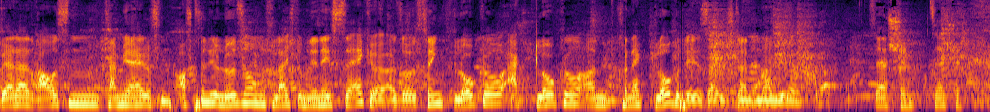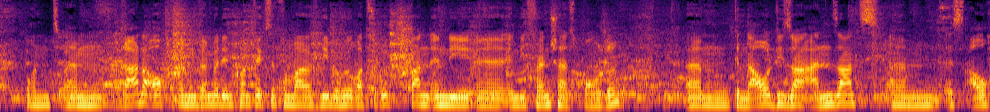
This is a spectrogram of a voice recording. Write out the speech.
wer da draußen kann mir helfen? Oft sind die Lösungen vielleicht um die nächste Ecke. Also think local, act local und connect globally, sage ich dann immer wieder. Sehr schön, sehr schön. Und ähm, gerade auch, ähm, wenn wir den Kontext jetzt nochmal, liebe Hörer, zurückspannen in die, äh, in die Franchise-Branche, ähm, genau dieser Ansatz ähm, ist auch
